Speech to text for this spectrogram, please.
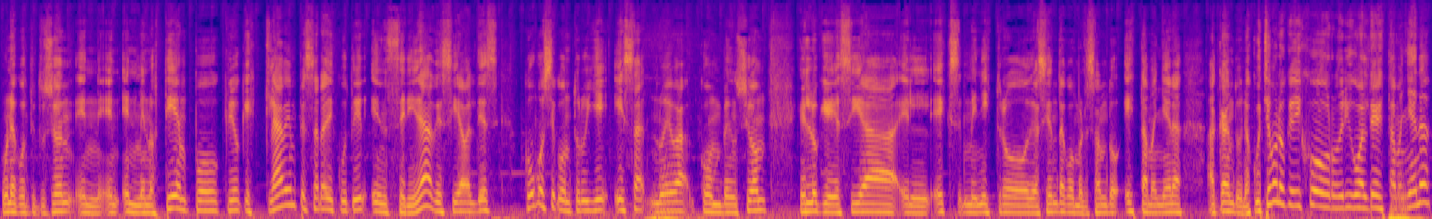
una constitución en, en menos tiempo. Creo que es clave empezar a discutir en seriedad, decía Valdés, cómo se construye esa nueva convención es lo que decía el ex ministro de Hacienda conversando esta mañana acá en Duna. Escuchemos lo que dijo Rodrigo Valdés esta mañana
